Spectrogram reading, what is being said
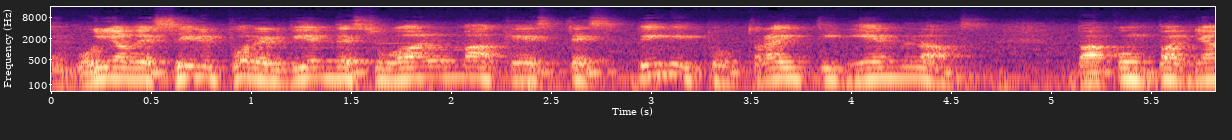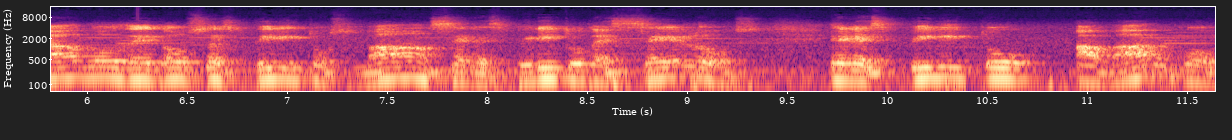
Les voy a decir por el bien de su alma que este espíritu trae tinieblas. Va acompañado de dos espíritus más, el espíritu de celos, el espíritu amargo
